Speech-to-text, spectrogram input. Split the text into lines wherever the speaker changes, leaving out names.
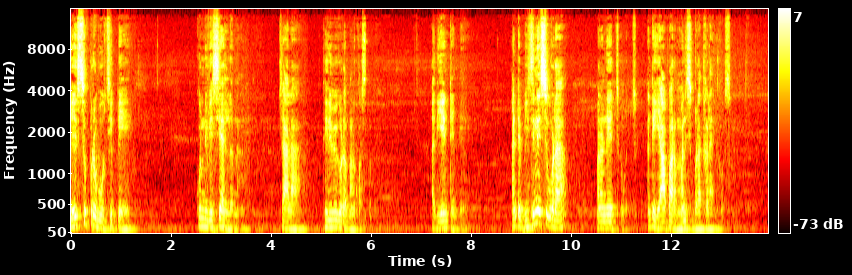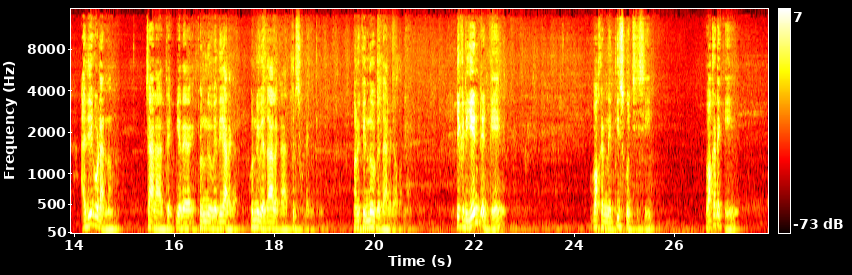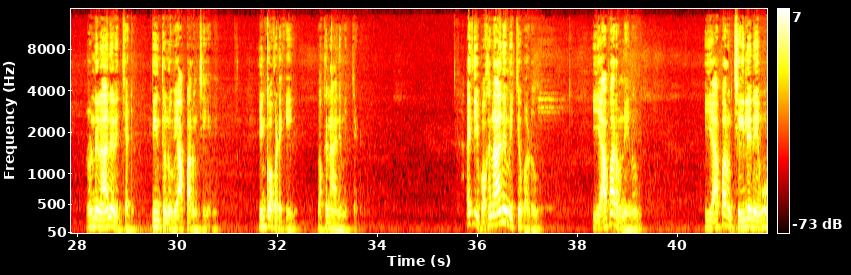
యేసుప్రభు చెప్పే కొన్ని విషయాల్లోన చాలా తెలివి కూడా మనకు వస్తుంది అది ఏంటంటే అంటే బిజినెస్ కూడా మనం నేర్చుకోవచ్చు. అంటే వ్యాపారం మనిషి బ్రతకడానికి కోసం. అది కూడాను చాలా విధ కొన్ని విధాలుగా కొన్ని విధాలుగా తెలుసుకోవడానికి మనకు ఎన్నో విధాలుగా ఉన్నాయి. ఇక్కడ ఏంటంటే ఒకరిని తీసుకొచ్చేసి ఒకటికి రెండు నాణ్యాలు ఇచ్చాడు. దీంతో నువ్వు వ్యాపారం చేయని. ఇంకొకటికి ఒక నాణ్యం ఇచ్చాడు. అయితే ఈ ఒక నాణ్యం ఇచ్చేవాడు ఈ వ్యాపారం నేను ఈ వ్యాపారం చేయలేనేమో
